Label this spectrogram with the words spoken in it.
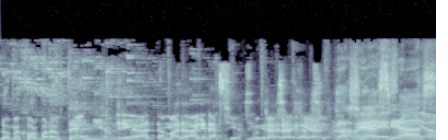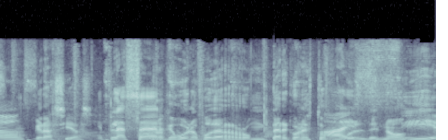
Lo mejor para Dani, ustedes. Andrea, Tamara, gracias. Muchas gracias. Gracias. Gracias. Qué placer. Bueno, qué bueno poder romper con estos Ay, moldes, ¿no? Sí,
